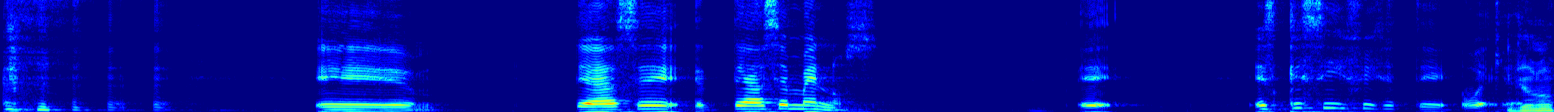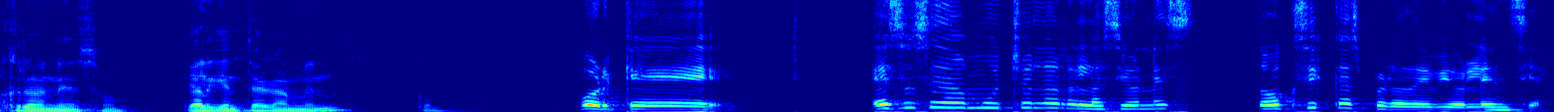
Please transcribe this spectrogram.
Eh, te, hace, te hace menos. Eh, es que sí, fíjate. Yo no creo en eso. ¿Que alguien te haga menos? ¿Cómo? Porque eso se da mucho en las relaciones tóxicas, pero de violencia.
